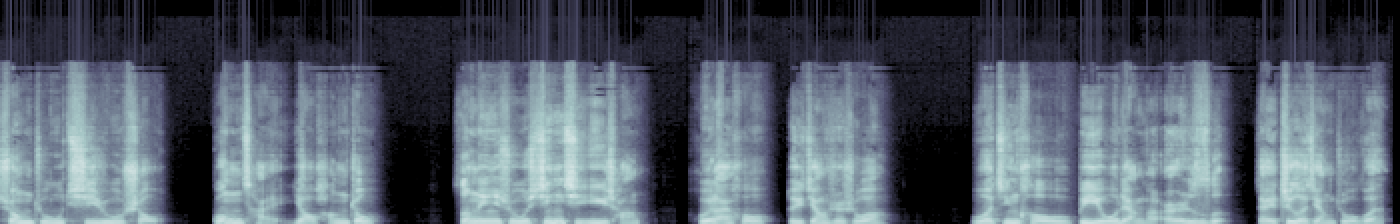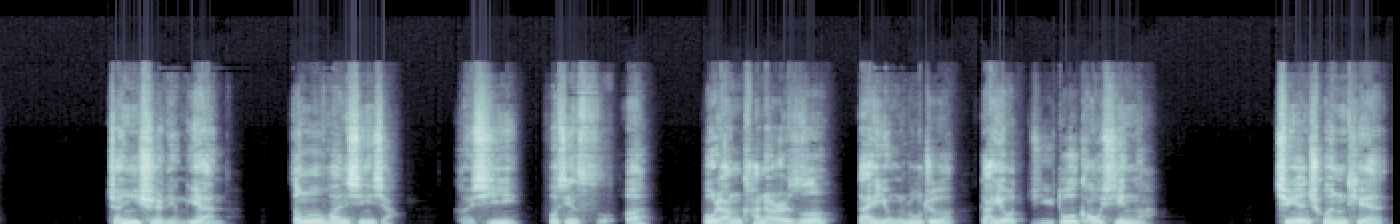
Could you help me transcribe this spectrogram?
双珠齐入手，光彩耀杭州。曾林书欣喜异常，回来后对姜氏说：“我今后必有两个儿子在浙江做官。”真是灵验呐！曾文欢心想：可惜父亲死了，不然看着儿子带勇入浙，该有几多高兴啊！去年春天，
